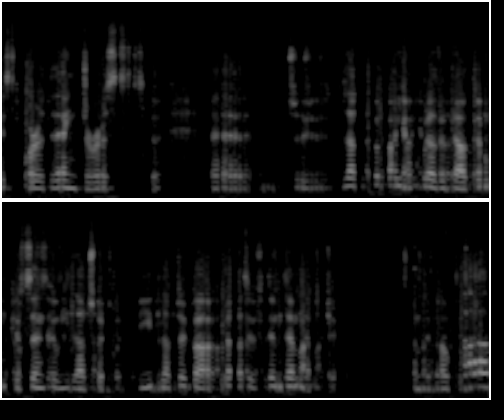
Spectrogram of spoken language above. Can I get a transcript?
is for Dangerous. E, Czy dlaczego pani akurat wybrała tę piosenkę i dlaczego? I dlaczego akurat w tym temacie? A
